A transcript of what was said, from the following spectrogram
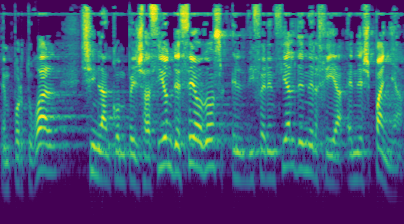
en Portugal, sin la compensación de CO2, el diferencial de energía en España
